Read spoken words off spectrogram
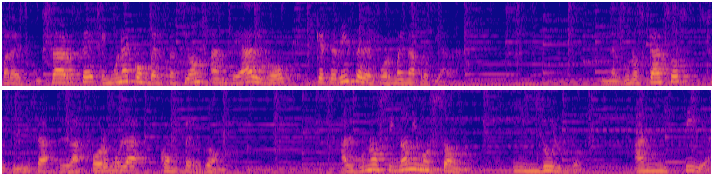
para excusarse en una conversación ante algo que se dice de forma inapropiada. En algunos casos se utiliza la fórmula con perdón. Algunos sinónimos son indulto, amnistía,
